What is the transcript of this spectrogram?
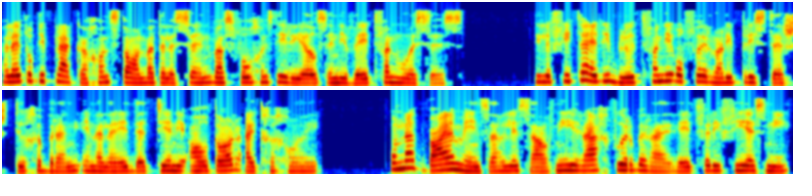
Hulle het op die plekken gaan staan wat hulle sin was volgens die reels in die wet van Mooses. Die leviete het die bloed van die offer naar die priesters toegebring en hulle het dit teen die altaar uitgegooi. Omdat baie mense hulle self nie reg voorbereid het vir die feest nie,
